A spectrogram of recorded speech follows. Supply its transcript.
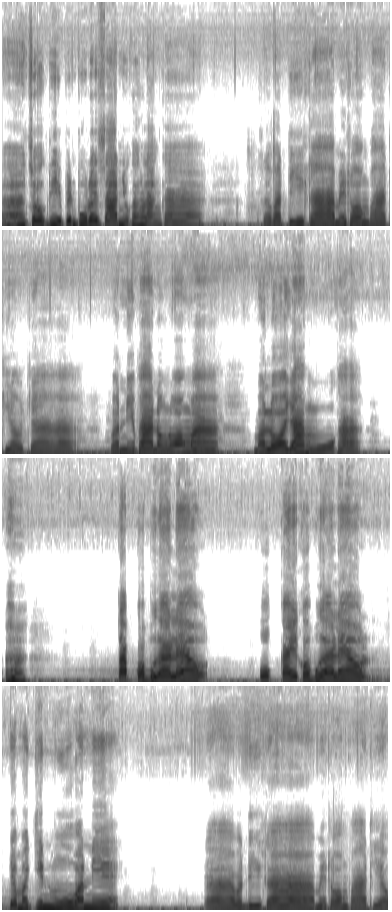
อ่าโชคดีเป็นผู้โดยสารอยู่ข้างหลังค่ะ สวัสดีค่ะแม่ทองพาเที่ยวจ้าวันนี้พาน้องๆมา มารอย่างหมูค่ะ ตับก็เบื่อแล้ว อกไก่ก็เบื่อแล้ว จะมากินหมูวันนี้ค่ะวัสดีค่ะไม่ทองพาเที่ยว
